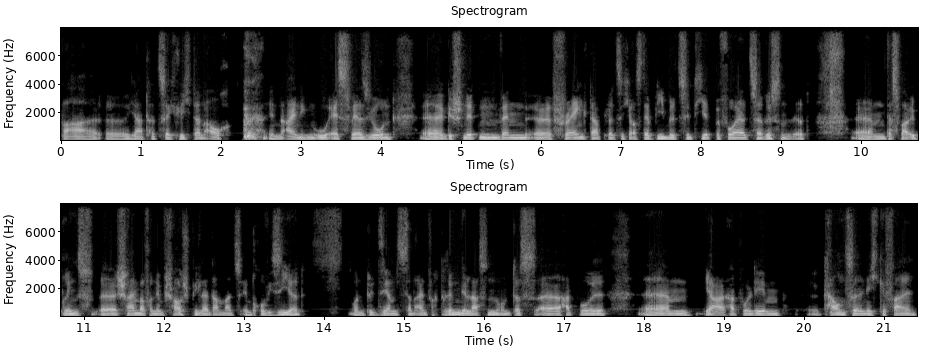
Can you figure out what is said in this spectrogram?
war äh, ja tatsächlich dann auch in einigen US-Versionen äh, geschnitten, wenn äh, Frank da plötzlich aus der Bibel zitiert, bevor er zerrissen wird. Ähm, das war übrigens äh, scheinbar von dem Schauspieler damals improvisiert. Und sie haben es dann einfach drin gelassen und das äh, hat wohl ähm, ja hat wohl dem Council nicht gefallen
